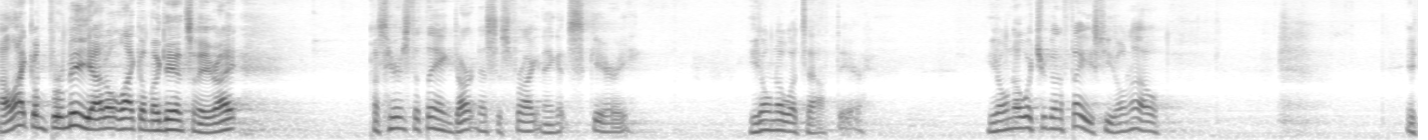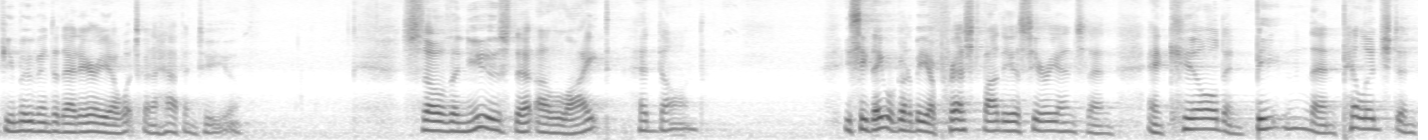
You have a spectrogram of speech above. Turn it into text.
I like them for me, I don't like them against me, right? Because here's the thing darkness is frightening, it's scary. You don't know what's out there, you don't know what you're going to face, you don't know. If you move into that area, what's going to happen to you? So the news that a light had dawned. You see, they were going to be oppressed by the Assyrians and and killed and beaten and pillaged and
